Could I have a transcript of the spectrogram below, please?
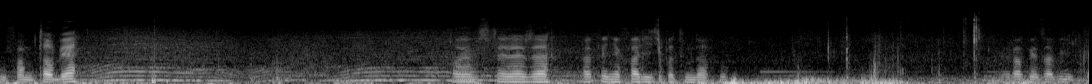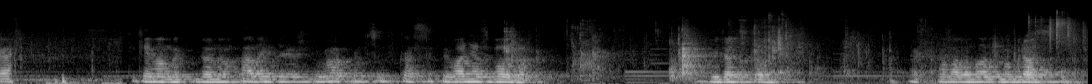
Ufam Tobie. Powiem szczerze, że lepiej nie chodzić po tym dachu. Robię zawilkę. Tutaj mamy daną halę, gdzie już była końcówka sypywania zboża. Widać to jak na malowanym obrazku.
